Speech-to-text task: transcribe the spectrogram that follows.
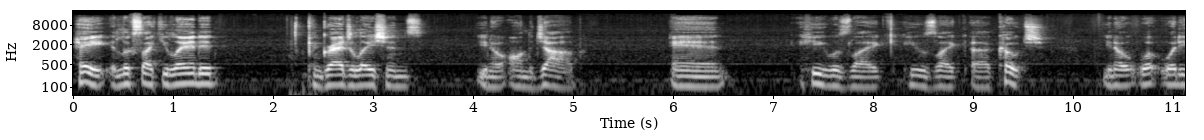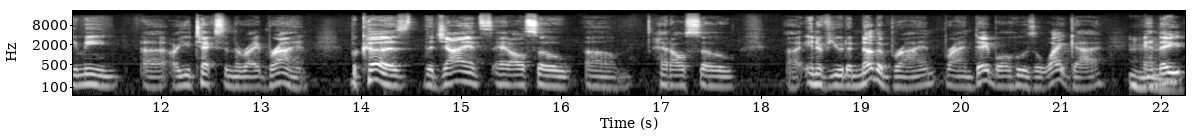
hey it looks like you landed. Congratulations you know on the job. And he was like he was like uh, coach you know what what do you mean? Uh, are you texting the right Brian because the Giants had also um, had also uh, interviewed another Brian Brian Daboll who is a white guy. And they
